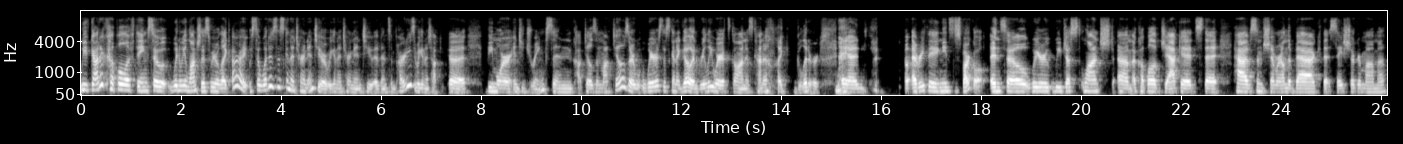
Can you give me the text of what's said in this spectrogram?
we've got a couple of things. So when we launched this, we were like, all right, so what is this going to turn into? Are we going to turn into events and parties? Are we going to talk, uh, be more into drinks and cocktails and mocktails? Or where is this going to go? And really, where it's gone is kind of like glitter. And everything needs to sparkle and so we're we just launched um, a couple of jackets that have some shimmer on the back that say sugar mama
